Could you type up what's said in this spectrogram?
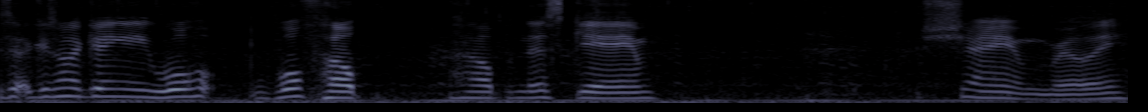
Guess, I guess I'm not getting any wolf, wolf help help in this game. Shame, really.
